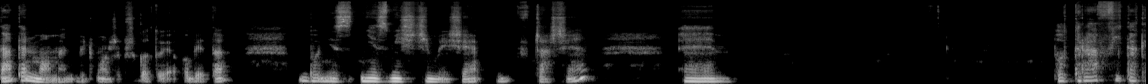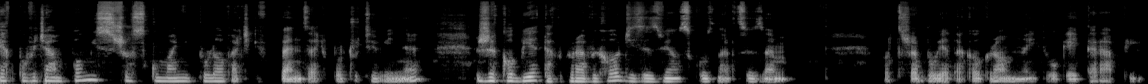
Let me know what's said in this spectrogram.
na ten moment, być może przygotuję kobietę, bo nie, nie zmieścimy się w czasie potrafi, tak jak powiedziałam, po mistrzowsku manipulować i wpędzać poczucie winy, że kobieta, która wychodzi ze związku z narcyzem, potrzebuje tak ogromnej, długiej terapii.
